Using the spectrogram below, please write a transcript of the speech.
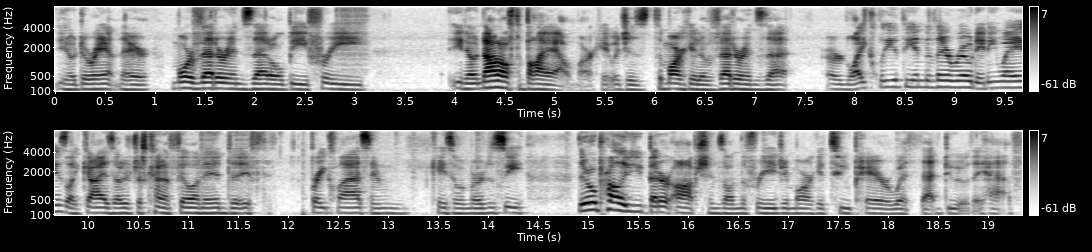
you know Durant there, more veterans that'll be free. You know, not off the buyout market, which is the market of veterans that are likely at the end of their road anyways, like guys that are just kind of filling in to if break class in case of emergency. There will probably be better options on the free agent market to pair with that duo they have.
